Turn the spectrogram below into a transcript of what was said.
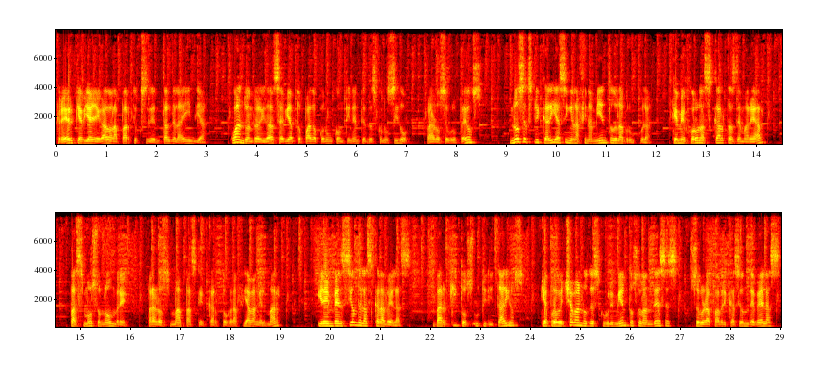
creer que había llegado a la parte occidental de la India cuando en realidad se había topado con un continente desconocido para los europeos, no se explicaría sin el afinamiento de la brújula, que mejoró las cartas de marear, pasmoso nombre para los mapas que cartografiaban el mar, y la invención de las carabelas, barquitos utilitarios que aprovechaban los descubrimientos holandeses sobre la fabricación de velas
